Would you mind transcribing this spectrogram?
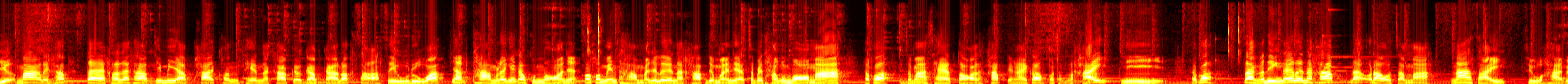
เยอะมากเลยครับ แต่ครับนะครับที่ไม่อยากพลาดคอนเทนต์นะครับเกี่ยวกับการรักษาสิวหรือว่าอยากถามอะไรเกี่ยวกับคุณหมอเนี่ยก็คอมเมนต์ถามมาได้เลยนะครับเดี๋ยวไม้เนี่ยจะไปถามคุณหมอมา แล้วก็จะมาแชร์ต่อนะครับยังไงก็กด subscribe นี่ แล้วก็สั่งกระดิ่งได้เลยนะครับ แล้วเราจะมาหน้าใส สิวหายไป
